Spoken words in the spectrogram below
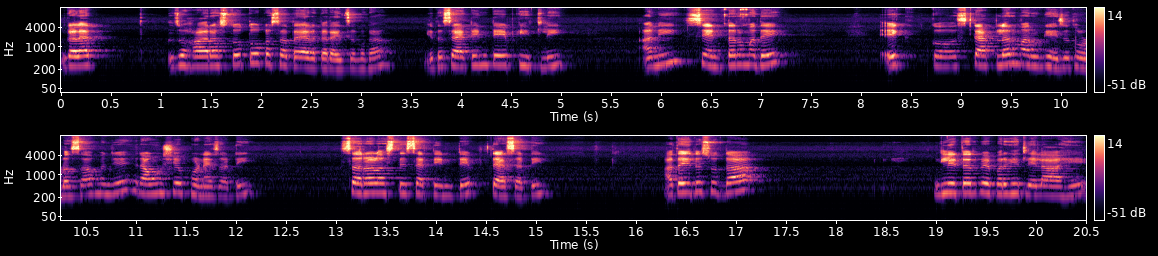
गळ्यात जो हार असतो तो कसा तयार करायचा बघा. इथं सॅटिन टेप घेतली आणि सेंटरमध्ये एक स्टॅपलर मारून घ्यायचं थोडंसं म्हणजे राऊंड शेप होण्यासाठी. सरळ असते सॅटिन टेप त्यासाठी. आता इथं सुद्धा ग्लिटर पेपर घेतलेला आहे.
